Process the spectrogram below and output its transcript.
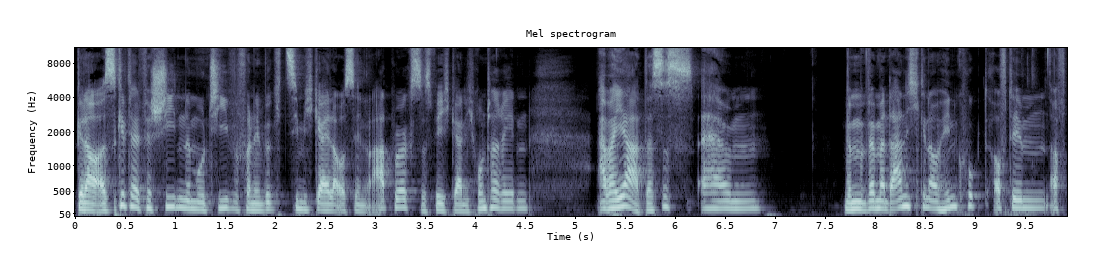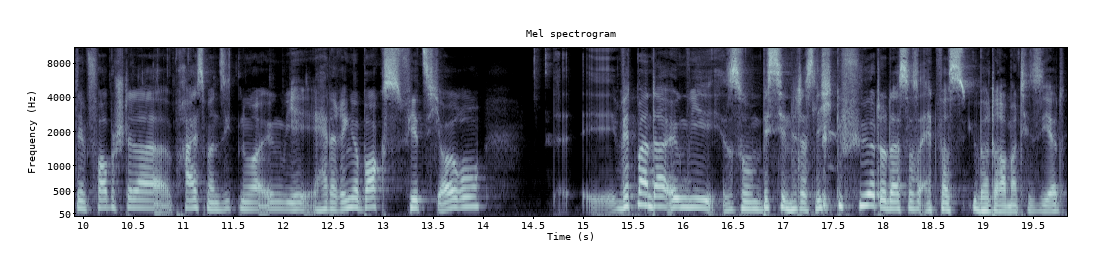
genau, also es gibt halt verschiedene Motive von den wirklich ziemlich geil aussehenden Artworks. Das will ich gar nicht runterreden. Aber ja, das ist, ähm, wenn, man, wenn man da nicht genau hinguckt auf dem, auf dem Vorbestellerpreis, man sieht nur irgendwie Herr der Ringe Box, 40 Euro. Äh, wird man da irgendwie so ein bisschen hinters Licht geführt oder ist das etwas überdramatisiert?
